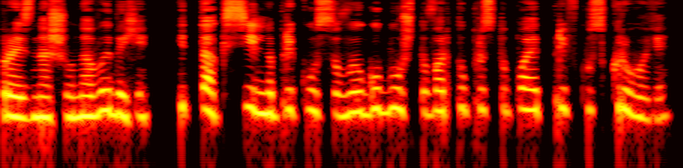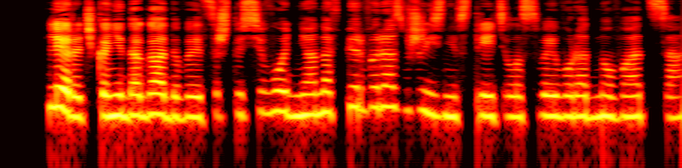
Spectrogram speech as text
произношу на выдохе и так сильно прикусываю губу, что во рту проступает привкус крови. Лерочка не догадывается, что сегодня она в первый раз в жизни встретила своего родного отца.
